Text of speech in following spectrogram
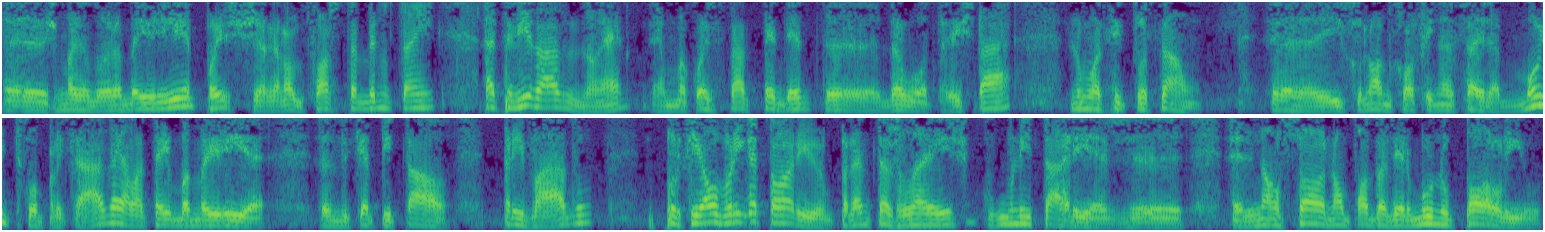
eh, esmagadora maioria, pois a Ground Force também não tem atividade, não é? É uma coisa que está dependente eh, da outra. E está numa situação eh, económico-financeira muito complicada, ela tem uma maioria de capital privado, porque é obrigatório perante as leis comunitárias. Eh, eh, não só não pode haver monopólio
